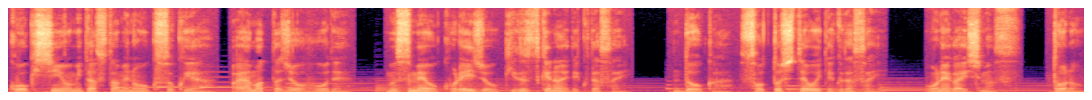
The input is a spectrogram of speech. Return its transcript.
好奇心を満たすための憶測や誤った情報で、娘をこれ以上傷つけないでください。どうかそっとしておいてください。お願いします。との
